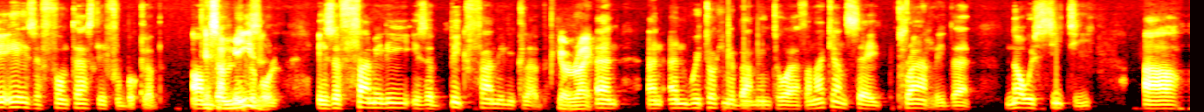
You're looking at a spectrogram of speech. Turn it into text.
it is a fantastic football club. It's amazing. It's a family. It's a big family club. You're right. And and and we're talking about mental health, and I can say proudly that Norwich City are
